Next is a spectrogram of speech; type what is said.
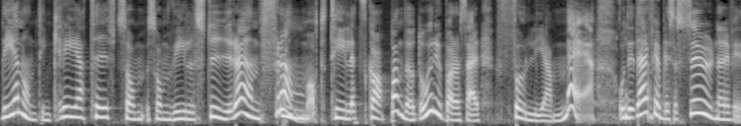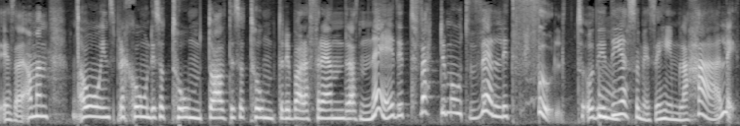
det är någonting kreativt som, som vill styra en framåt mm. till ett skapande. Och då är det ju bara så här, följa med. Och det är därför jag blir så sur när det är så här, ja men, åh, inspiration, det är så tomt och allt är så tomt och det bara förändras. Nej, det är tvärt väldigt fullt. Och det är mm. det som är så himla härligt.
